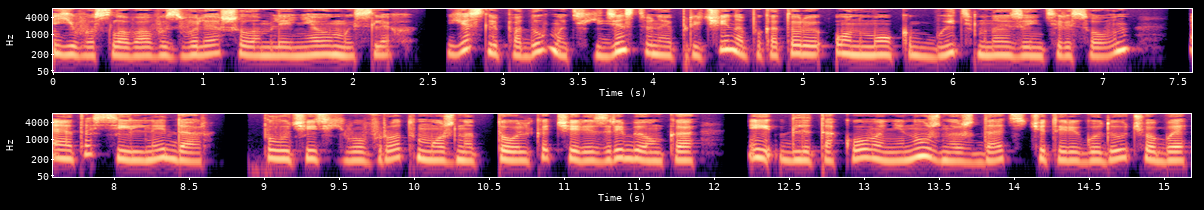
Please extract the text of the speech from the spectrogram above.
Его слова вызвали ошеломление в мыслях. Если подумать, единственная причина, по которой он мог быть мной заинтересован, — это сильный дар. Получить его в рот можно только через ребенка, и для такого не нужно ждать четыре года учебы,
